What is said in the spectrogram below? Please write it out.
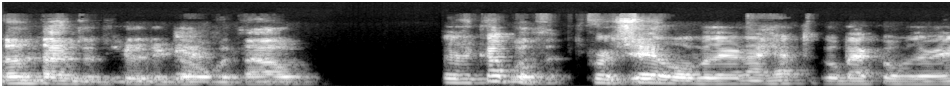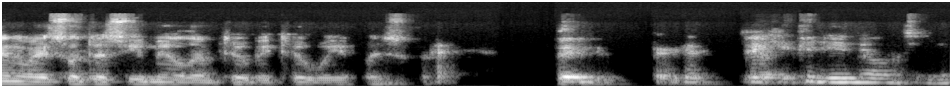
sometimes it's good to go without, There's a couple for sale over there and I have to go back over there anyway, so just email them to me too, will you please? Okay. thank you. Very good. Thank you, can you email them to me?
